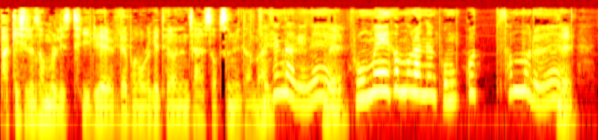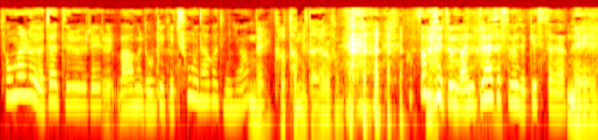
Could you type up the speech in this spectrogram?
받기 싫은 선물 리스트 1위에 매번 오르게 되었는지 알 수 없습니다만. 제 생각에는 네. 봄에 선물하는 봄꽃 선물은 네. 정말로 여자들의 마음을 녹이기에 충분하거든요. 네, 그렇답니다, 여러분. 꽃 선물 좀 많이들 하셨으면 좋겠어요. 네.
